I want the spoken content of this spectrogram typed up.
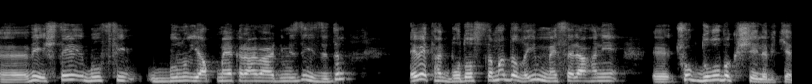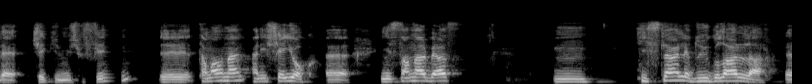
Ee, ve işte bu film, bunu yapmaya karar verdiğimizde izledim. Evet hani bodoslama dalayım. Mesela hani e, çok doğu bakışıyla bir kere çekilmiş bir film. E, tamamen hani şey yok. E, insanlar biraz hmm, hislerle, duygularla e,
